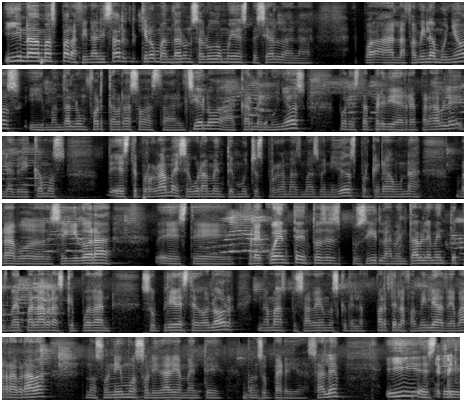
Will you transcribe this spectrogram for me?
Y nada más para finalizar, quiero mandar un saludo muy especial a la, a la familia Muñoz y mandarle un fuerte abrazo hasta el cielo a Carmen Muñoz por esta pérdida irreparable. Le dedicamos este programa y seguramente muchos programas más venidos porque era una bravo seguidora este frecuente entonces pues sí lamentablemente pues no hay palabras que puedan suplir este dolor nada más pues sabemos que de la parte de la familia de Barra Brava nos unimos solidariamente con su pérdida sale y este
